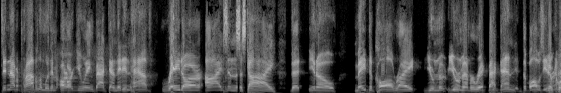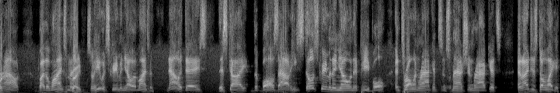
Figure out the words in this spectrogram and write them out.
didn't have a problem with him arguing back then. They didn't have radar eyes in the sky that you know made the call right. You you remember Rick back then? The ball was either Yeah, in course. or out by the linesman. Right. So he would scream and yell at linesmen. Nowadays, this guy, the ball's out. He's still screaming and yelling at people and throwing rackets and smashing rackets. And I just don't like it.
